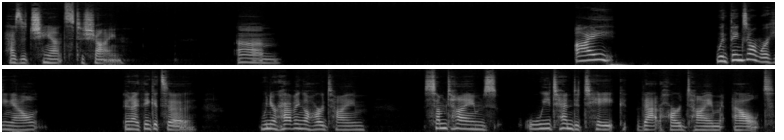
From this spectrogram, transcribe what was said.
has a chance to shine. Um, I, when things aren't working out, and I think it's a, when you're having a hard time, sometimes we tend to take that hard time out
